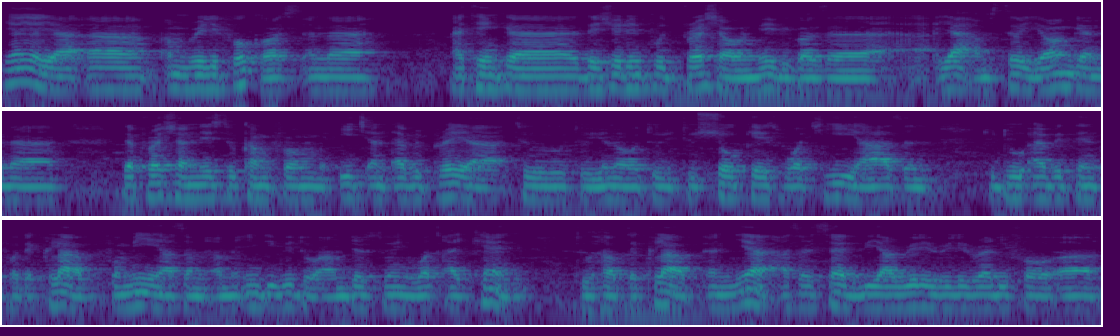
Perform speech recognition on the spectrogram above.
Yeah, yeah, yeah. Uh, I'm really focused, and uh, I think uh, they shouldn't put pressure on me because, uh, yeah, I'm still young, and uh, the pressure needs to come from each and every player to, to you know, to, to showcase what he has and to do everything for the club. For me, as I'm, I'm an individual, I'm just doing what I can to help the club. And yeah, as I said, we are really, really ready for uh,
